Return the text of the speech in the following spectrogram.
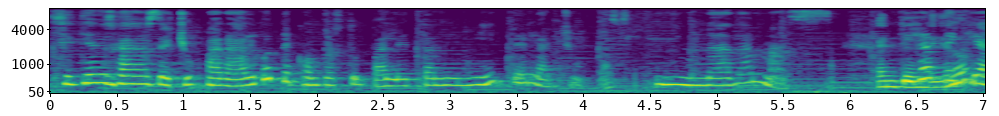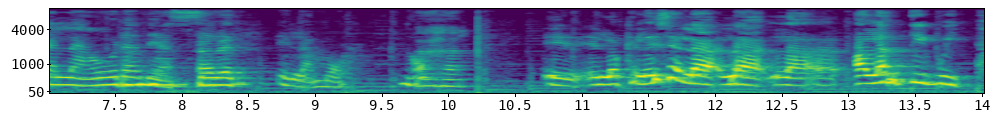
Si tienes ganas de chupar algo, te compras tu paleta mimi, te la chupas. Nada más. Fíjate que a la hora de hacer el amor, ¿no? Eh, lo que le dice la, la, a la antigüita.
